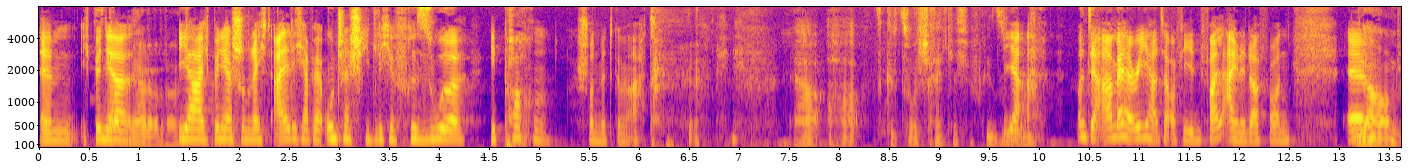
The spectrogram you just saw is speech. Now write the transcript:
ähm, ich bin Es ja, mehrere. ja, ich bin ja schon recht alt. Ich habe ja unterschiedliche Frisur-Epochen schon mitgemacht. Ja, oh, es gibt so schreckliche Frisuren. Ja. Und der arme Harry hatte auf jeden Fall eine davon. Ähm, ja, und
